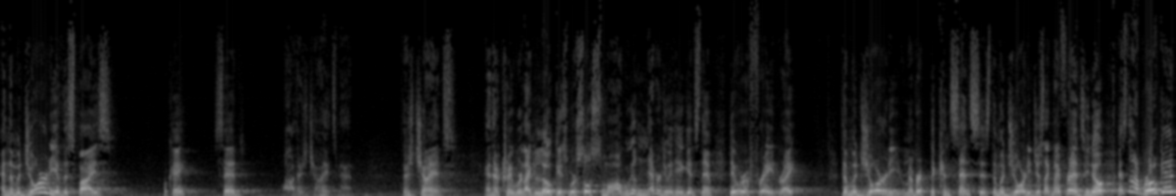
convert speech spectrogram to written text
And the majority of the spies, okay, said, wow, there's giants, man. There's giants. And they're crazy. We're like locusts. We're so small. We will never do anything against them. They were afraid, right? The majority, remember? The consensus, the majority, just like my friends, you know? It's not broken.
